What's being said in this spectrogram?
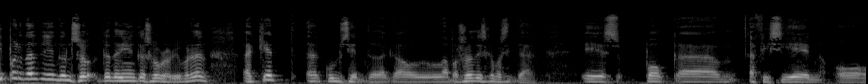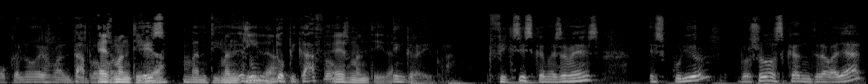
i per tant tenien que, so- que tenien que sobreviure. Per tant, aquest eh, concepte de que la persona amb discapacitat és poc eh, eficient o que no és rentable És mentida. és mentida. Mentida. És un topicazo És mentida. increïble. Fixis que, a més a més, és curiós, però són els que han treballat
